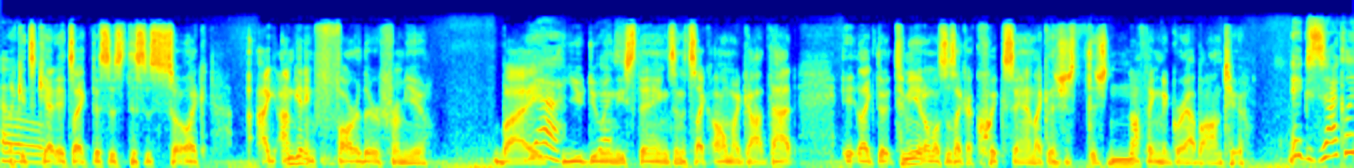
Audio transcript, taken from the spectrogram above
Like it's Oh. get it's like this is this is so like I, I'm getting farther from you by Yeah, you doing yes. these things and it's like oh my god that it, like the, to me it almost is like a quicksand like there's just there's nothing to grab onto Exactly,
